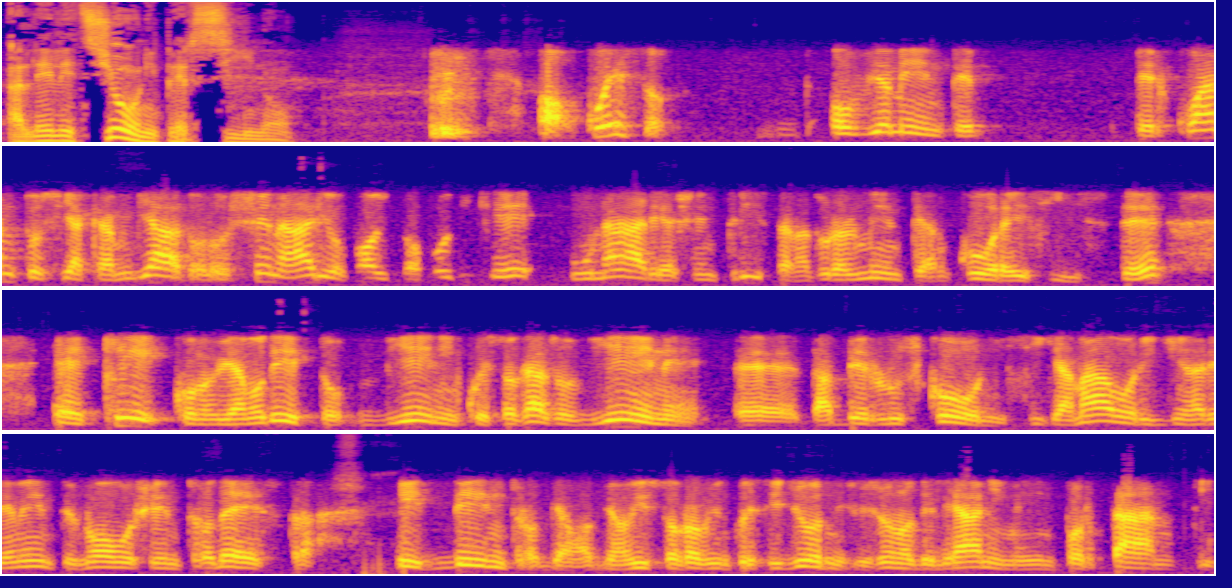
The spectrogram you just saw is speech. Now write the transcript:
alle elezioni persino. Oh, questo ovviamente per quanto sia cambiato lo scenario, poi dopodiché un'area centrista naturalmente ancora esiste eh, che, come abbiamo detto, viene, in questo caso viene eh, da Berlusconi, si chiamava originariamente Nuovo Centrodestra e dentro, abbiamo, abbiamo visto proprio in questi giorni, ci sono delle anime importanti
